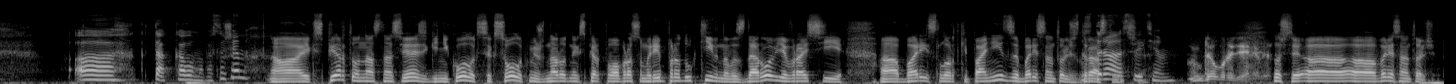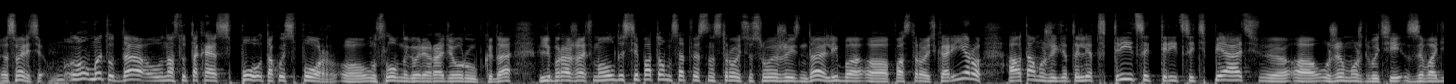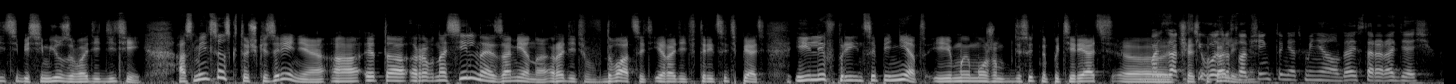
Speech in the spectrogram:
А, так, кого мы послушаем? А, эксперт у нас на связи, гинеколог, сексолог, международный эксперт по вопросам репродуктивного здоровья в России а, Борис Лорд-Кипанидзе. Борис Анатольевич, здравствуйте. Здравствуйте. Добрый день, ребят. Слушайте, а, а, Борис Анатольевич, смотрите, ну, мы тут, да, у нас тут такая спо, такой спор, условно говоря, радиорубка, да, либо рожать в молодости, потом, соответственно, строить всю свою жизнь, да, либо построить карьеру, а там уже где-то лет в 30-35 э, уже, может быть, и заводить себе семью, заводить детей. А с медицинской точки зрения, а, это равносильная замена родить в 20 и родить в 35? Или, в принципе, нет? И мы можем действительно потерять э, часть возраст поколения? вообще никто не отменял, да, и старородящих.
